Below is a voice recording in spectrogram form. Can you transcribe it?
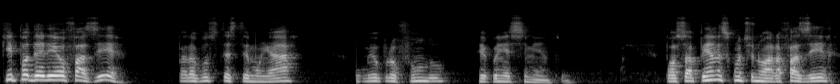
Que poderei eu fazer para vos testemunhar o meu profundo reconhecimento. Posso apenas continuar a fazer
